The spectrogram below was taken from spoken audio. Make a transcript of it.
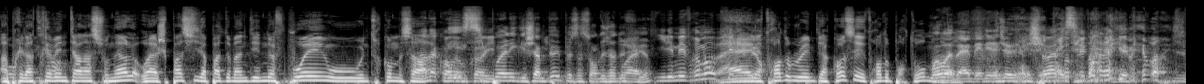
Après la trêve internationale, ouais, je pense qu'il n'a pas demandé 9 points ou un truc comme ça. Ah d'accord, Et donc 6 euh, il- points en Ligue des Champions, il peut s'asseoir déjà dessus. ouais. hein. il aimait vraiment au pied Ouais, du les mur. 3 de l'Olympiakos et les 3 de Porto. Ouais, moi, ouais, mais, mais, mais je, je, va pas, c'est très pas mais je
